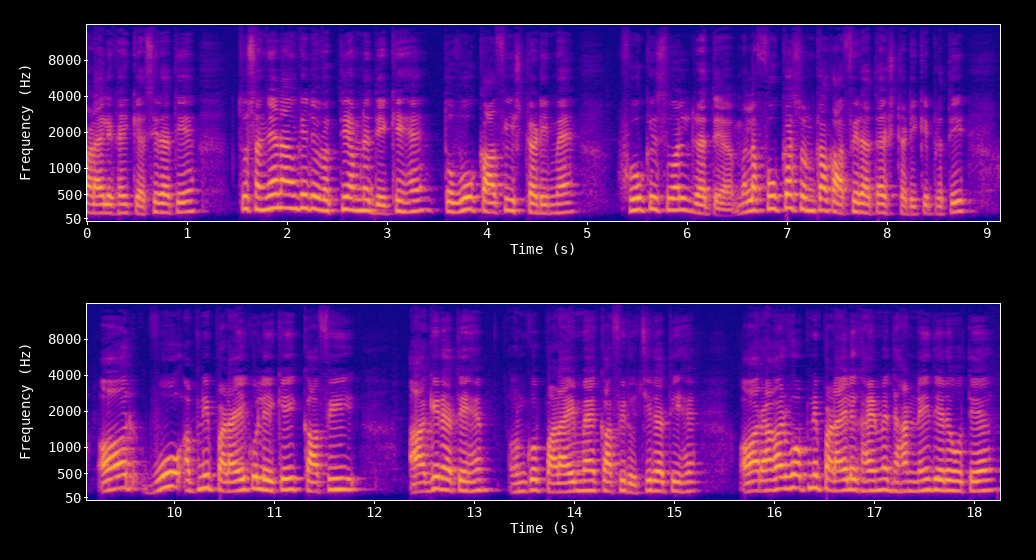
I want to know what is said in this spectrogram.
पढ़ाई लिखाई कैसी रहती है? तो संजय नाम के जो व्यक्ति हमने देखे हैं तो वो काफ़ी स्टडी में फोकसवल रहते हैं। मतलब फोकस उनका काफ़ी रहता है स्टडी के प्रति, और वो अपनी पढ़ाई को लेके काफ़ी आगे रहते हैं। उनको पढ़ाई में काफ़ी रुचि रहती है, और अगर वो अपनी पढ़ाई लिखाई में ध्यान नहीं दे रहे होते हैं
